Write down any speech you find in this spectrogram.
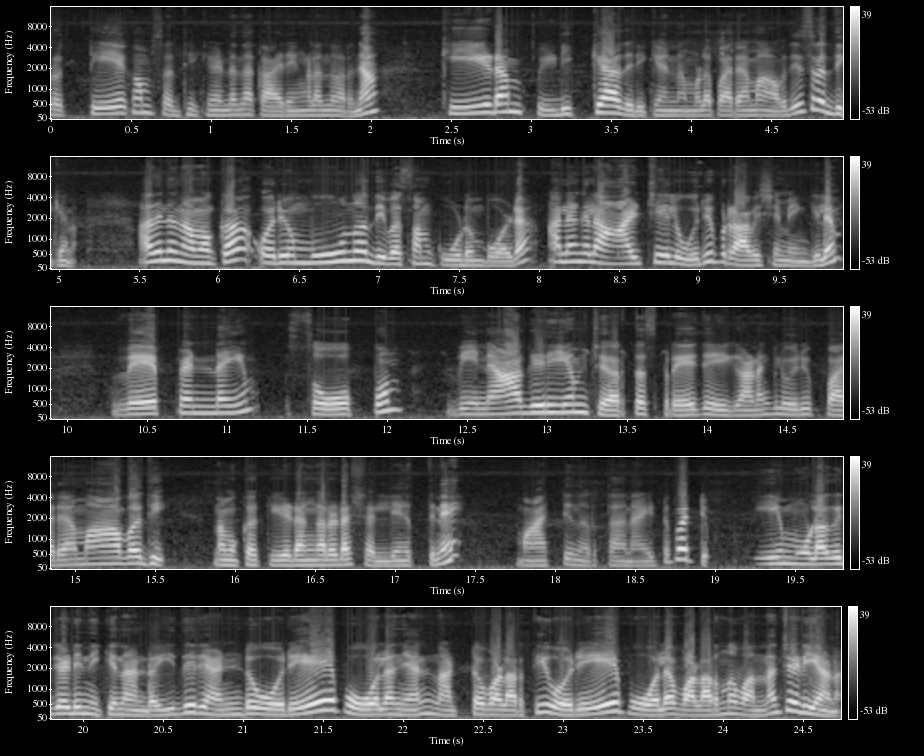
പ്രത്യേകം ശ്രദ്ധിക്കേണ്ടുന്ന കാര്യങ്ങളെന്ന് പറഞ്ഞാൽ കീടം പിടിക്കാതിരിക്കാൻ നമ്മൾ പരമാവധി ശ്രദ്ധിക്കണം. അതിന് നമുക്ക് ഒരു മൂന്ന് ദിവസം കൂടുമ്പോൾ അല്ലെങ്കിൽ ആഴ്ചയിൽ ഒരു പ്രാവശ്യമെങ്കിലും വേപ്പെണ്ണയും സോപ്പും വിനാഗിരിയും ചേർത്ത് സ്പ്രേ ചെയ്യുകയാണെങ്കിൽ ഒരു പരമാവധി നമുക്ക് കീടങ്ങളുടെ ശല്യത്തിനെ മാറ്റി നിർത്താനായിട്ട് പറ്റും. ഈ മുളക് ചെടി നിൽക്കുന്നുണ്ടോ? ഇത് രണ്ടും ഒരേപോലെ ഞാൻ നട്ട് വളർത്തി ഒരേപോലെ വളർന്നു വന്ന ചെടിയാണ്.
